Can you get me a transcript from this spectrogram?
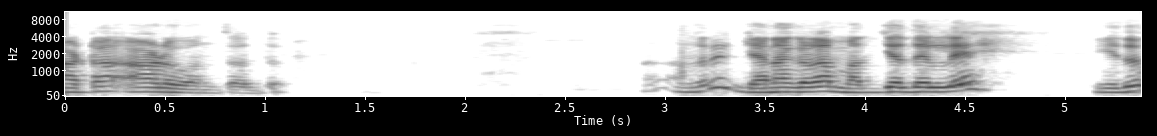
ಆಟ ಆಡುವಂಥದ್ದು ಅಂದ್ರೆ ಜನಗಳ ಮಧ್ಯದಲ್ಲೇ ಇದು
